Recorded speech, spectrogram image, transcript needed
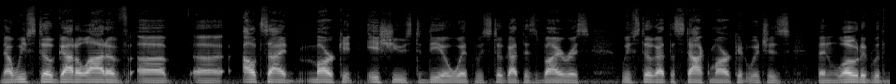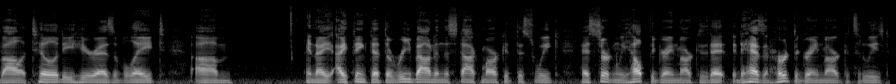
Now, we've still got a lot of uh, uh, outside market issues to deal with. We've still got this virus. We've still got the stock market, which has been loaded with volatility here as of late. Um, and I, I, think that the rebound in the stock market this week has certainly helped the grain markets. It, it hasn't hurt the grain markets at least,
